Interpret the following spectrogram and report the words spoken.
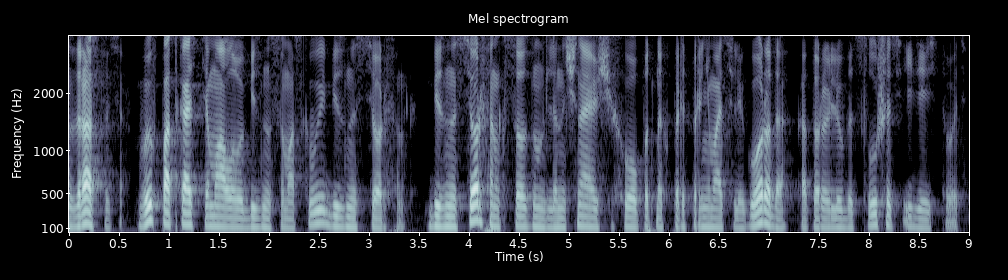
Здравствуйте! Вы в подкасте малого бизнеса Москвы «Бизнес-серфинг». Бизнес-серфинг создан для начинающих и опытных предпринимателей города, которые любят слушать и действовать.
